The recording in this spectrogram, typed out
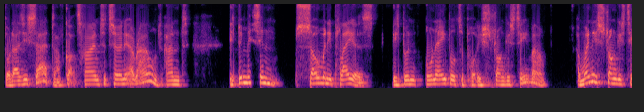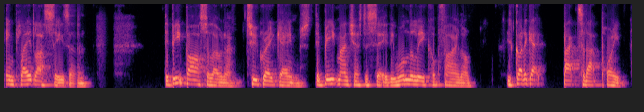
But as he said, I've got time to turn it around. And he's been missing so many players. He's been unable to put his strongest team out. And when his strongest team played last season, they beat Barcelona, two great games. They beat Manchester City. They won the League Cup final. He's got to get back to that point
